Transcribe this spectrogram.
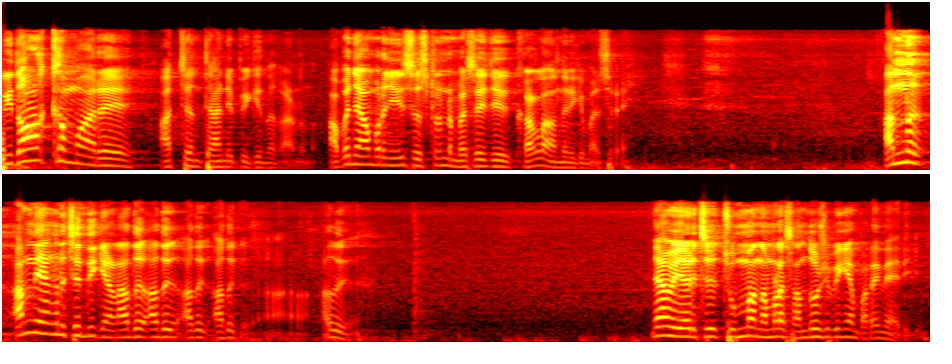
പിതാക്കന്മാരെ അച്ഛൻ ധ്യാനിപ്പിക്കുന്നത് കാണുന്നു. അപ്പം ഞാൻ പറഞ്ഞു ഈ സിസ്റ്ററിന്റെ മെസ്സേജ് കള്ളാന്ന് എനിക്ക് മനസ്സിലായി. അന്ന് അന്ന് ഞാൻ അങ്ങനെ ചിന്തിക്കുകയാണ്. അത് അത് അത് അത് അത്. ഞാൻ വിചാരിച്ച് ചുമ്മാ നമ്മളെ സന്തോഷിപ്പിക്കാൻ പറയുന്നതായിരിക്കും.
